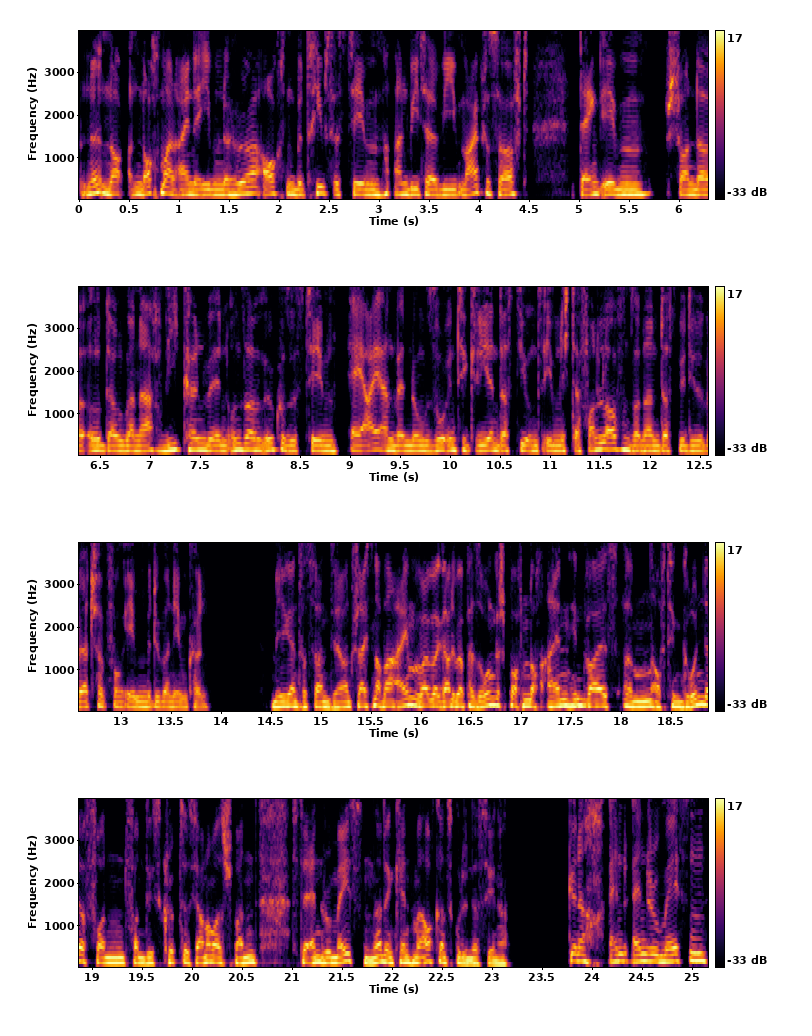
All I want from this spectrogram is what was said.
ne, noch, noch mal eine Ebene höher. Auch ein Betriebssystemanbieter wie Microsoft denkt eben schon da, darüber nach, wie können wir in unserem Ökosystem AI-Anwendungen so integrieren, dass die uns eben nicht davonlaufen, sondern dass wir diese Wertschöpfung eben mit übernehmen können. Mega interessant, ja. Und vielleicht noch mal ein, weil wir gerade über Personen gesprochen, noch einen Hinweis ähm, auf den Gründer von, von Descript, ist ja auch nochmal spannend, ist der Andrew Mason, ne? den kennt man auch ganz gut in der Szene. Genau, Andrew Mason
